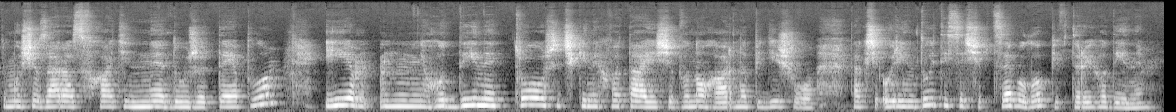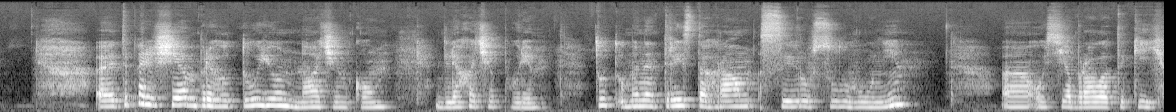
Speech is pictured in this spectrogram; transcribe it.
Тому що зараз в хаті не дуже тепло, і години трошечки не вистачає, щоб воно гарно підійшло. Так що орієнтуйтеся, щоб це було півтори години. Тепер ще приготую начинку для хачапурі. Тут у мене 300 грам сиру сулугуні. Ось я брала такий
